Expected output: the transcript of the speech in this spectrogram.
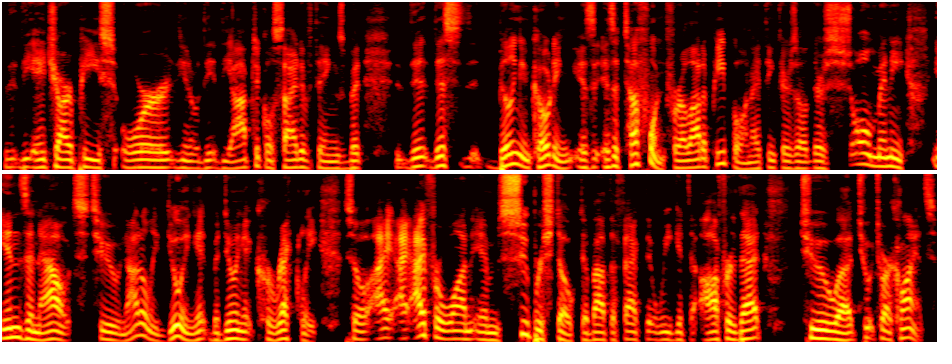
the HR piece or, you know, the, the optical side of things, but th- this billing and coding is, is a tough one for a lot of people. And I think there's a, there's so many ins and outs to not only doing it, but doing it correctly. So I, I, I for one, am super stoked about the fact that we get to offer that to, uh, to, to our clients.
